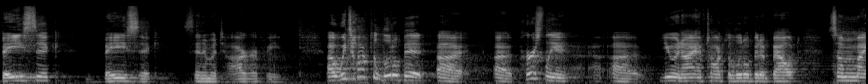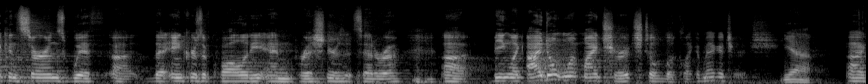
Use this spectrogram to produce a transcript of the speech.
basic, basic cinematography. Uh, we talked a little bit uh, uh personally. Uh, you and I have talked a little bit about some of my concerns with the anchors of quality and parishioners, etc. Mm-hmm. being like, I don't want my church to look like a megachurch. Yeah. Uh,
